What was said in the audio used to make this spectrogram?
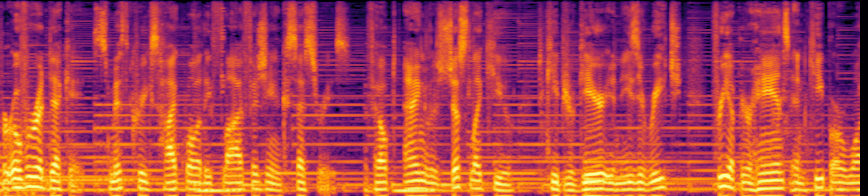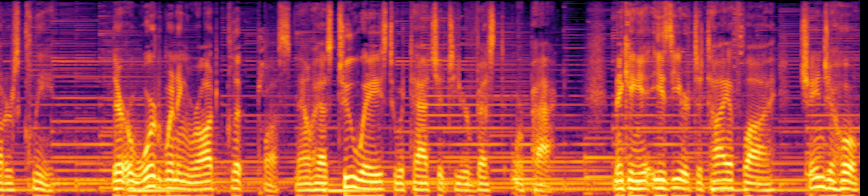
For over a decade, Smith Creek's high quality fly fishing accessories have helped anglers just like you to keep your gear in easy reach, free up your hands, and keep our waters clean. Their award winning Rod Clip Plus now has two ways to attach it to your vest or pack, making it easier to tie a fly, change a hook,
